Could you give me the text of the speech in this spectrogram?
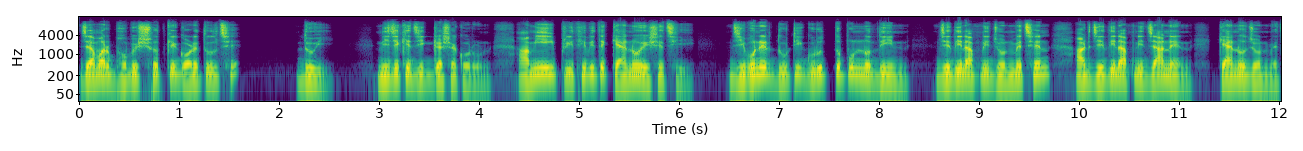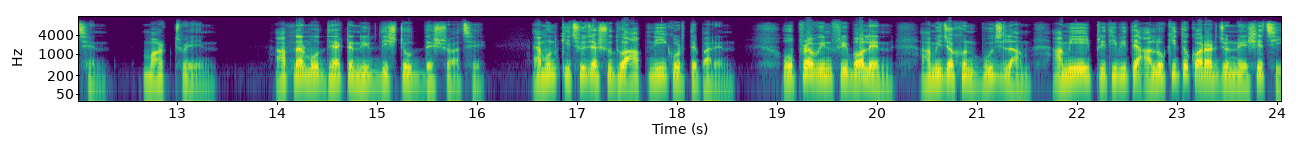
যে আমার ভবিষ্যৎকে গড়ে তুলছে? দুই, নিজেকে জিজ্ঞাসা করুন, আমি এই পৃথিবীতে কেন এসেছি? জীবনের দুটি গুরুত্বপূর্ণ দিন, যেদিন আপনি জন্মেছেন আর যেদিন আপনি জানেন কেন জন্মেছেন। মার্ক টুয়েন আপনার মধ্যে একটা নির্দিষ্ট উদ্দেশ্য আছে, এমন কিছু যা শুধু আপনিই করতে পারেন। ওপ্রা উইনফ্রি বলেন, আমি যখন বুঝলাম আমি এই পৃথিবীতে আলোকিত করার জন্য এসেছি,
